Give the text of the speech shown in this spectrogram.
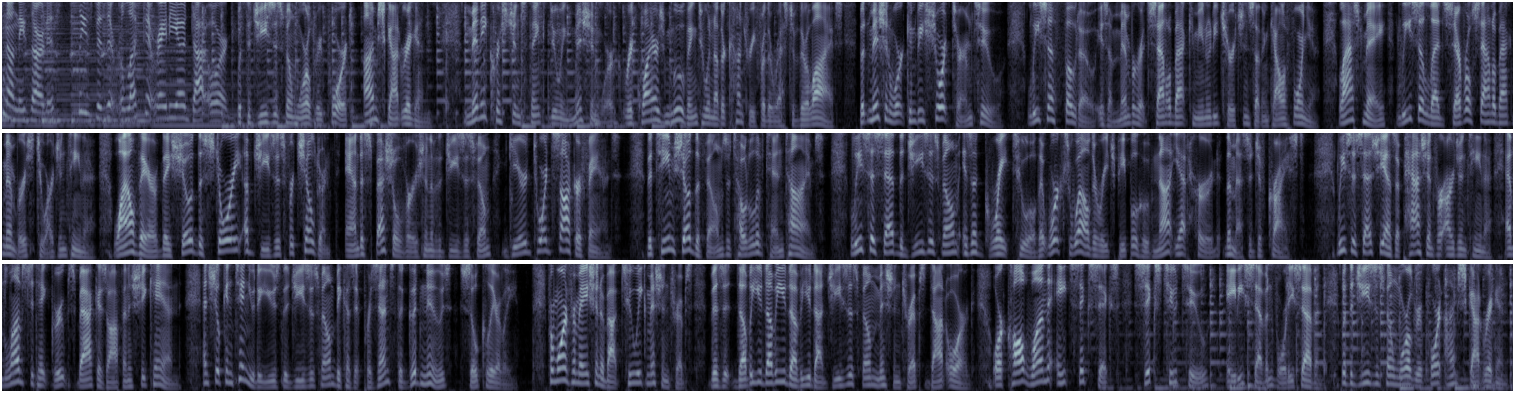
information on these artists, please visit reluctantradio.org. With the Jesus Film World Report, I'm Scott Riggin. Many Christians think doing mission work requires moving to another country for the rest of their lives, but mission work can be short term too. Lisa Photo is a member at Saddleback Community Church in Southern California. Last May, Lisa led several Saddleback members to Argentina. While there, they showed the story of Jesus for children and a special version of the Jesus film geared toward soccer fans. The team showed the films a total of 10 times. Lisa said the Jesus film is a great tool that works well to reach people who've not yet heard the message of Christ. Lisa says she has a passion for Argentina and loves to take groups back as often as she can, and she'll continue to use the Jesus film because it presents the good news so clearly. For more information about two week mission trips, visit www.jesusfilmmissiontrips.org or call 1 866 622 8747. With the Jesus Film World Report, I'm Scott Riggin.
